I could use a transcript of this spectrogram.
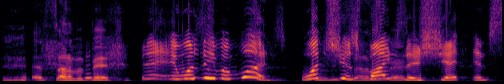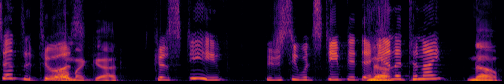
that son of a bitch. it wasn't even Woods. Woods just Son finds this shit and sends it to Oh us. Oh my god. Because Steve, did you see what Steve did to No. Hannah tonight? No.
